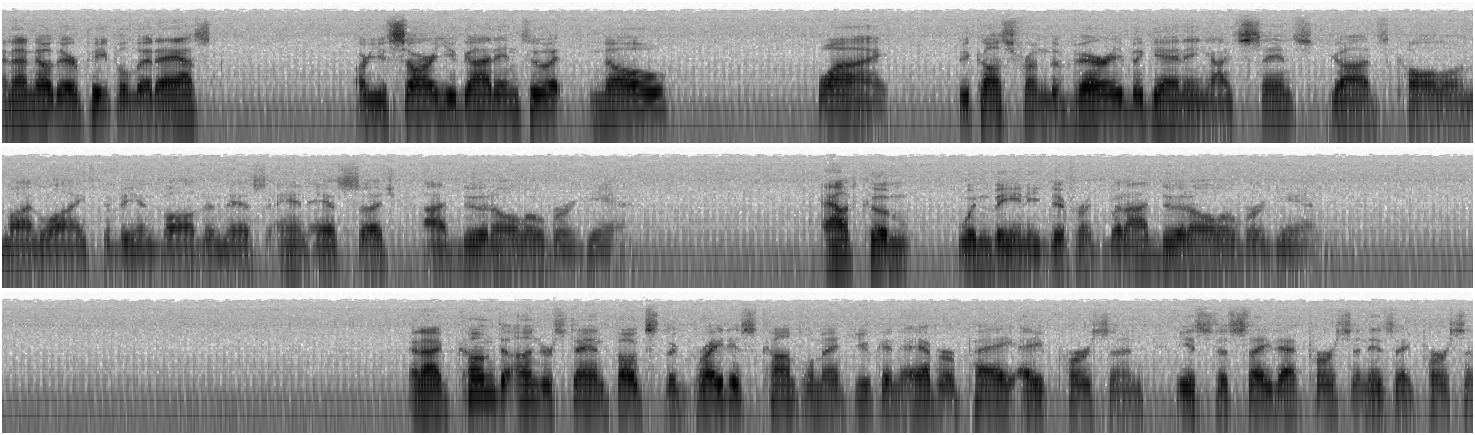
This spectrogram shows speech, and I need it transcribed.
And I know there are people that ask, Are you sorry you got into it? No. Why? Because from the very beginning, I sensed God's call on my life to be involved in this, and as such, I'd do it all over again. Outcome wouldn't be any different, but I'd do it all over again. And I've come to understand, folks, the greatest compliment you can ever pay a person is to say that person is a person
